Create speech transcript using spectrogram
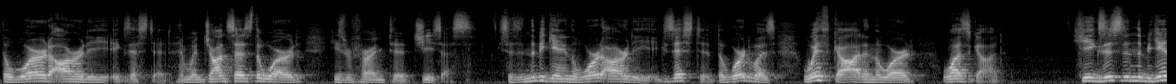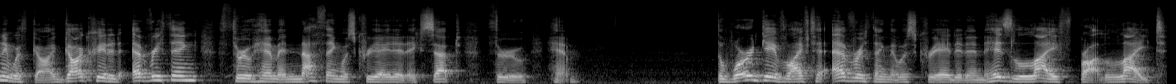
the Word already existed. And when John says the Word, he's referring to Jesus. He says, In the beginning, the Word already existed. The Word was with God, and the Word was God. He existed in the beginning with God. God created everything through him, and nothing was created except through him. The Word gave life to everything that was created, and his life brought light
